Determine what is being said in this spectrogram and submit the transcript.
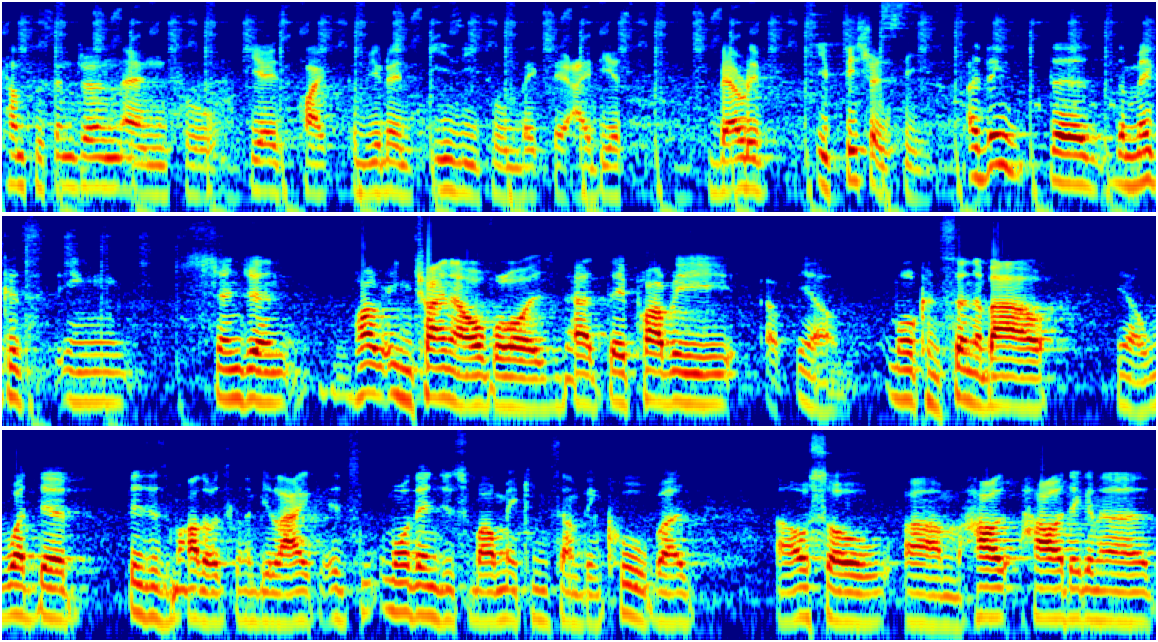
come to Shenzhen and to here is quite convenient, easy to make their ideas very efficiency. I think the, the makers in Shenzhen, probably in China overall, is that they probably uh, you know more concerned about you know what their business model is going to be like. It's more than just about making something cool, but also um, how how are they going to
